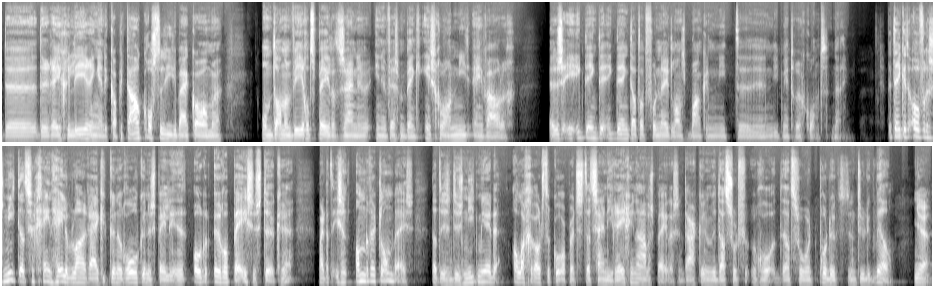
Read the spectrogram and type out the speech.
de, de regulering en de kapitaalkosten die erbij komen, om dan een wereldspeler te zijn in investmentbanking, is gewoon niet eenvoudig. Eh, dus ik denk, ik denk dat dat voor Nederlandse banken niet, uh, niet meer terugkomt. Nee. Betekent overigens niet dat ze geen hele belangrijke kunnen, rol kunnen spelen in het Europese stuk. Hè? Maar dat is een andere klantbase. Dat is dus niet meer de allergrootste corporates. Dat zijn die regionale spelers. En daar kunnen we dat soort, dat soort producten natuurlijk wel. Ja.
